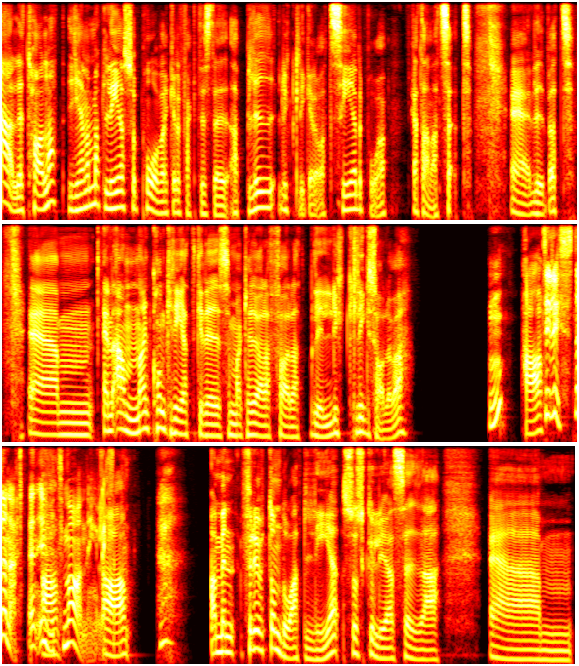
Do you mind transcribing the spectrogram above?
ärligt talat, genom att le så påverkar det faktiskt dig att bli lyckligare och att se det på ett annat sätt. Eh, livet. Ehm, en annan konkret grej som man kan göra för att bli lycklig sa du va? Mm. Ja. Till lyssnarna, en Ja. utmaning. Liksom. Ja. ja, men förutom då att le så skulle jag säga ehm,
